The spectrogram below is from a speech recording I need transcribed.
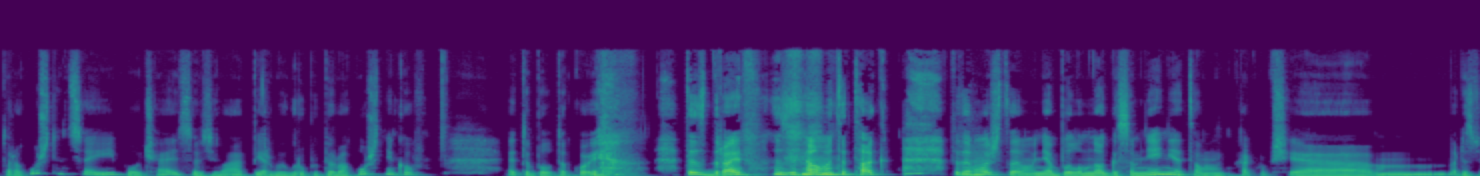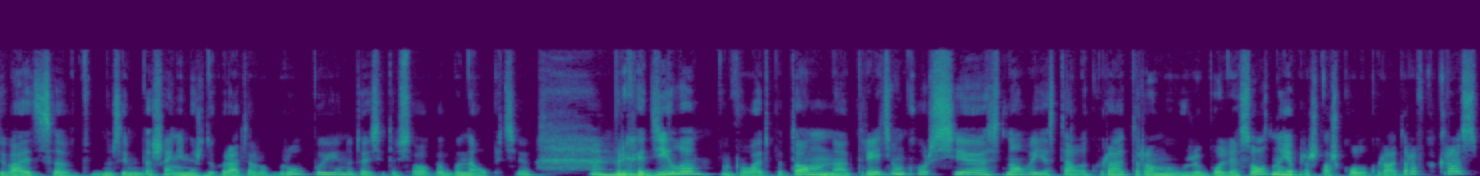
второкурсницей, и, получается, взяла первую группу первокурсников. Это был такой тест-драйв, назовем это так, потому что у меня было много сомнений о том, как вообще развивается взаимоотношение между куратором группы, ну, то есть это все как бы на опыте mm-hmm. приходило. Вот, потом на третьем курсе снова я стала куратором, уже более осознанно, я прошла школу кураторов как раз,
